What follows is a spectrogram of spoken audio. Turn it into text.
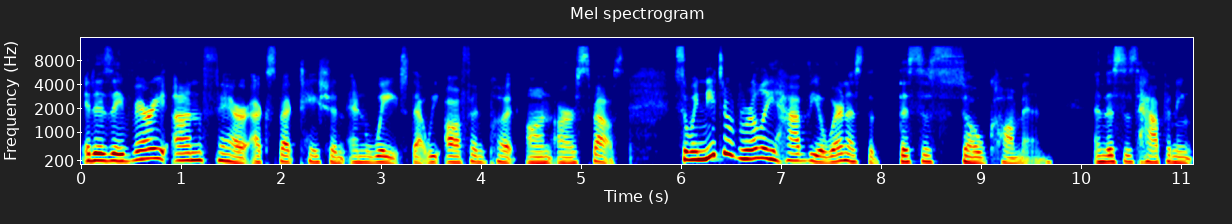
It is a very unfair expectation and weight that we often put on our spouse. So we need to really have the awareness that this is so common and this is happening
